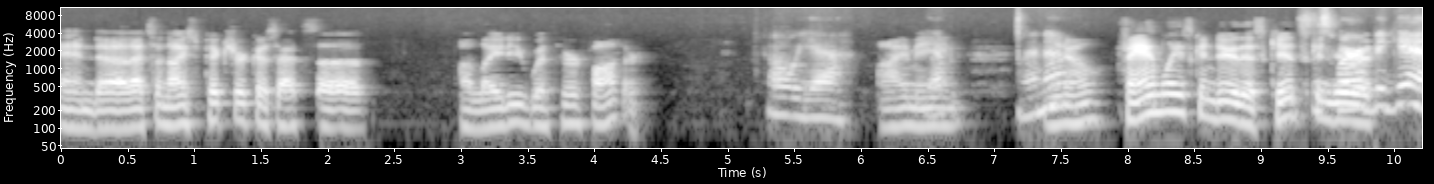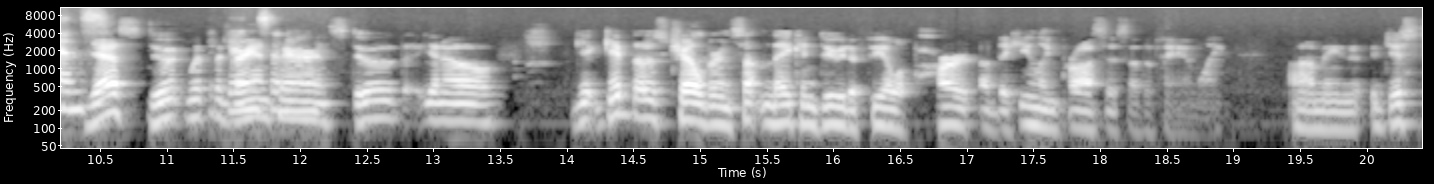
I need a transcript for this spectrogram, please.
And uh, that's a nice picture because that's a, a lady with her father. Oh yeah. I mean, Yep. I know. you know, families can do this. Kids this can do where it. Where it begins. Yes, do it with the our- grandparents. Do you know, gi- give those children something they can do to feel a part of the healing process of the family. I mean, just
